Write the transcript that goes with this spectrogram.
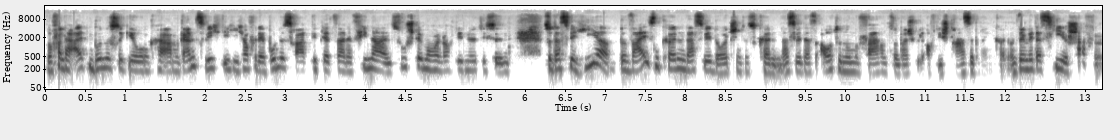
noch von der alten Bundesregierung haben, ganz wichtig. Ich hoffe, der Bundesrat gibt jetzt seine finalen Zustimmungen noch, die nötig sind, sodass wir hier beweisen können, dass wir Deutschen das können, dass wir das autonome Fahren zum Beispiel auf die Straße bringen können. Und wenn wir das hier schaffen,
